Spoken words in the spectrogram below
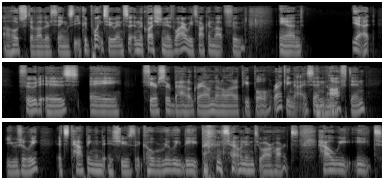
a host of other things that you could point to. And, so, and the question is, why are we talking about food? And yet, food is a fiercer battleground than a lot of people recognize. And mm-hmm. often, usually, it's tapping into issues that go really deep down into our hearts. How we eat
